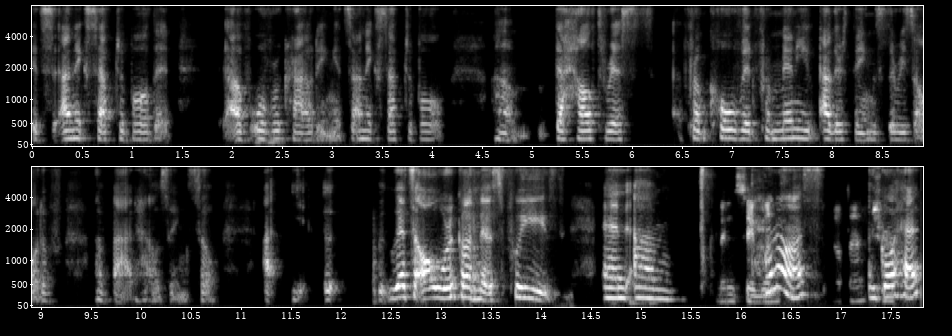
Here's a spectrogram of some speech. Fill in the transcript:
It's unacceptable that of overcrowding. It's unacceptable. Um, the health risks from COVID, from many other things, the result of, of bad housing. So uh, let's all work on this, please. And um, say Panos, sure. go ahead.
